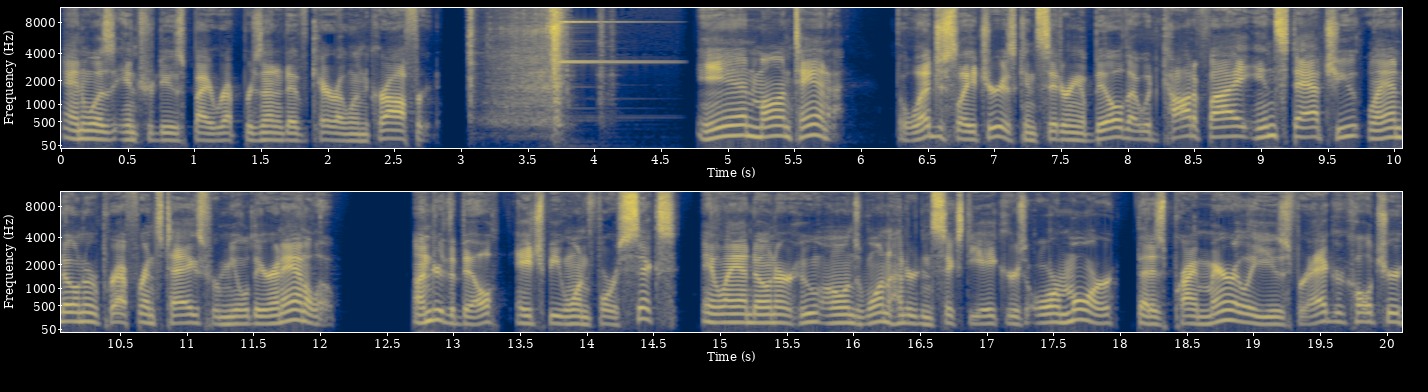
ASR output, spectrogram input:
and was introduced by Representative Carolyn Crawford. In Montana, the legislature is considering a bill that would codify in statute landowner preference tags for mule deer and antelope. Under the bill, HB 146, a landowner who owns 160 acres or more that is primarily used for agriculture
